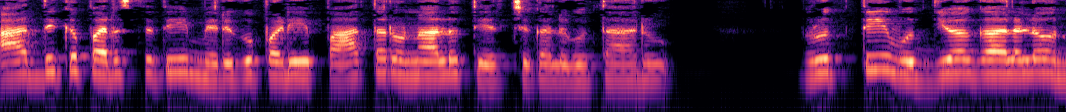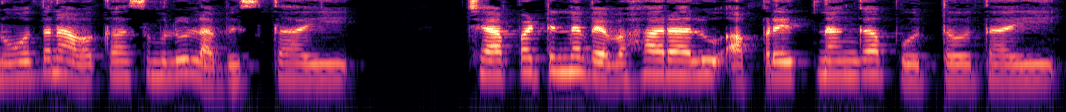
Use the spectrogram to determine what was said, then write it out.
ఆర్థిక పరిస్థితి మెరుగుపడి పాత రుణాలు తీర్చగలుగుతారు. వృత్తి ఉద్యోగాలలో నూతన అవకాశములు లభిస్తాయి. చేపట్టిన వ్యవహారాలు అప్రయత్నంగా పూర్తవుతాయి.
